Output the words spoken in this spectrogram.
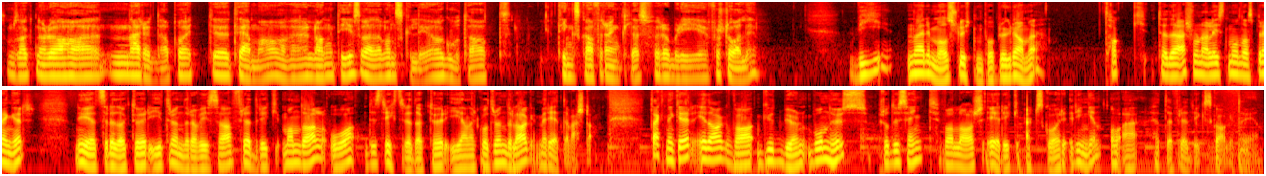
som sagt, når du har nerda på et tema over lang tid, så er det vanskelig å godta at ting skal forenkles for å bli forståelig. Vi nærmer oss slutten på programmet. Takk til deg, journalist Mona Sprenger, nyhetsredaktør i Trønderavisa Fredrik Mandal og distriktsredaktør i NRK Trøndelag Merete Wærstad. Tekniker i dag var Gudbjørn Bondhus, produsent var Lars Erik Ertsgaard Ringen, og jeg heter Fredrik Skagetøyen.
